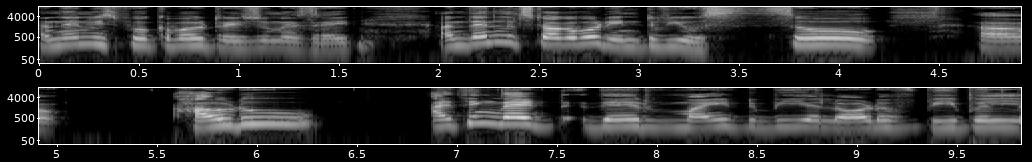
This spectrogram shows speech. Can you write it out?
and then we spoke about resumes, right? And then let's talk about interviews. So, uh, how do I think that there might be a lot of people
